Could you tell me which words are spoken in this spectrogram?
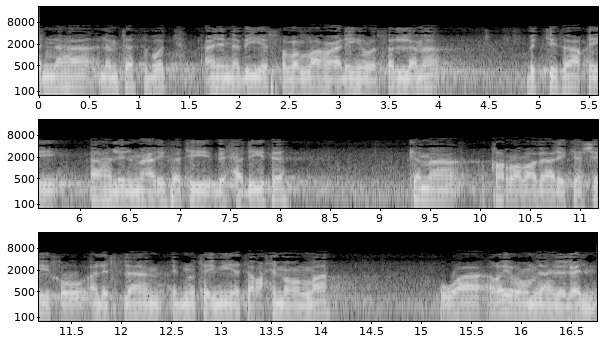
أنها لم تثبت عن النبي صلى الله عليه وسلم باتفاق أهل المعرفة بحديثه كما قرر ذلك شيخ الإسلام ابن تيمية رحمه الله وغيره من أهل العلم.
